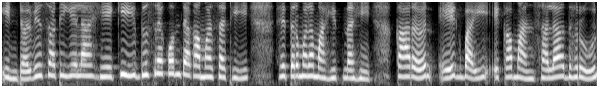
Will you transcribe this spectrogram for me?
इंटरव्ह्यूसाठी गेला आहे की दुसऱ्या कोणत्या कामासाठी? हे तर मला माहीत नाही. कारण एक बाई एका माणसाला धरून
